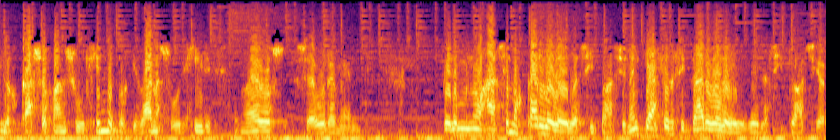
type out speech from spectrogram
los casos van surgiendo, porque van a surgir nuevos seguramente. Pero nos hacemos cargo de la situación, hay que hacerse cargo de la situación.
